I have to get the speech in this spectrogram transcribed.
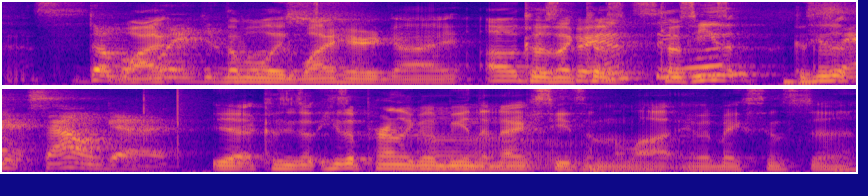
sense. double white, blade dude. double blade white haired guy. Oh, the cause like cause, fancy 'cause he's because he's a, sound guy. yeah because he's, he's apparently going to be in the next season a lot. It would make sense to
